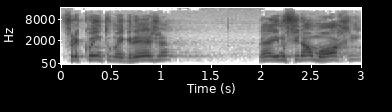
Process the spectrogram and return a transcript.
frequentam uma igreja, né, e no final morre,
